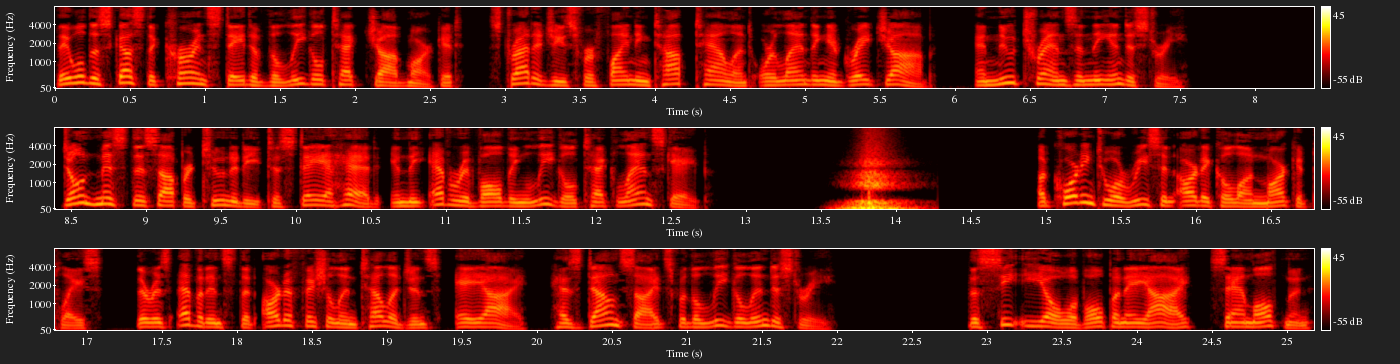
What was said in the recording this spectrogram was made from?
They will discuss the current state of the legal tech job market, strategies for finding top talent or landing a great job, and new trends in the industry. Don't miss this opportunity to stay ahead in the ever evolving legal tech landscape. According to a recent article on Marketplace, there is evidence that artificial intelligence AI has downsides for the legal industry. The CEO of OpenAI, Sam Altman,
